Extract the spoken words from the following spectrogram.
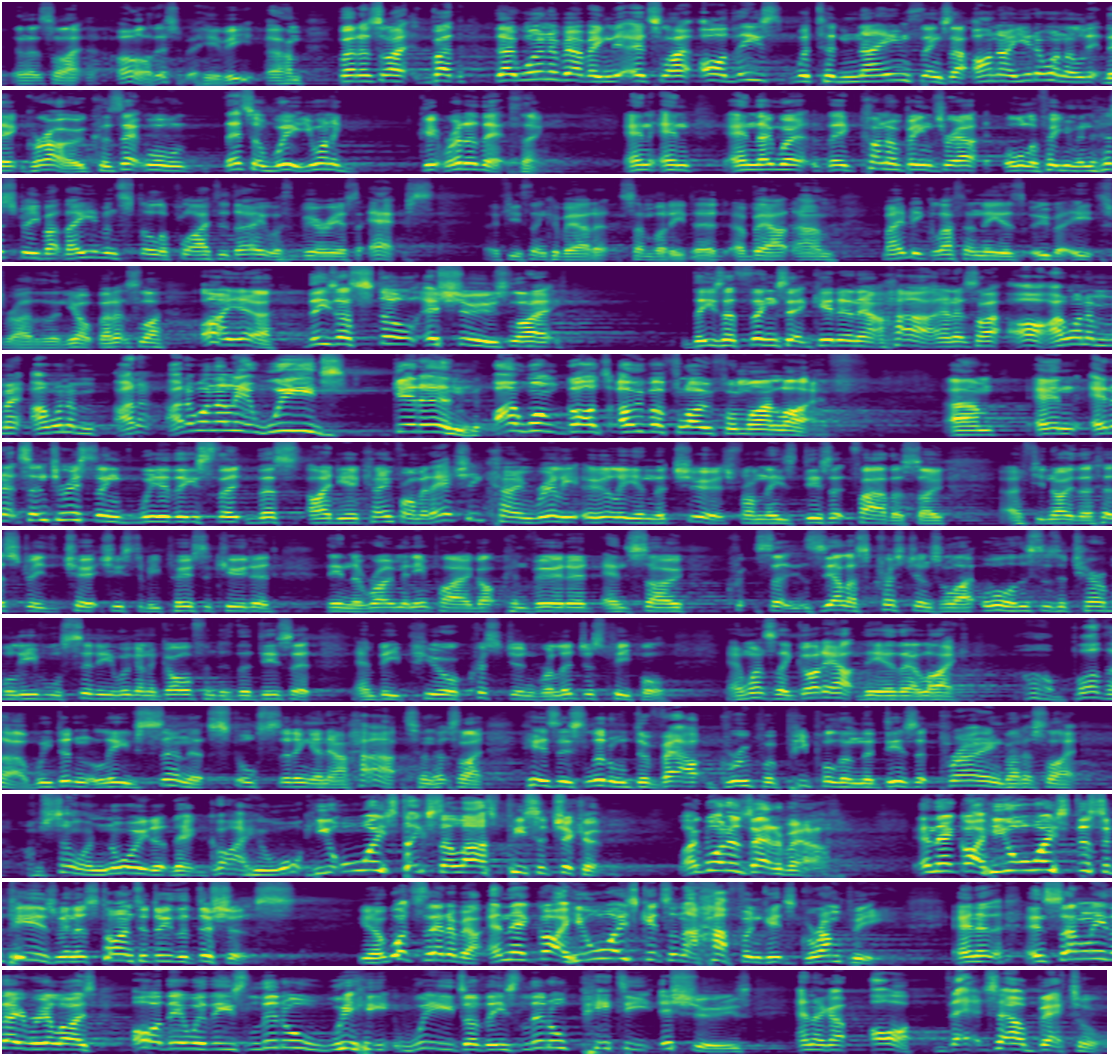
And it's like, oh, that's a bit heavy. Um, but it's like, but they weren't about being, it's like, oh, these were to name things like, oh, no, you don't want to let that grow because that will, that's a weed. You want to get rid of that thing. And, and, and they were, they've kind of been throughout all of human history, but they even still apply today with various apps if you think about it, somebody did, about um, maybe gluttony is Uber Eats rather than Yelp. But it's like, oh yeah, these are still issues like these are things that get in our heart, and it's like, oh, I want to, I want to, I don't, I don't want to let weeds get in. I want God's overflow for my life. Um, and, and it's interesting where these th- this idea came from. It actually came really early in the church from these desert fathers. So if you know the history, the church used to be persecuted, then the Roman Empire got converted, and so, so zealous Christians are like, oh, this is a terrible, evil city. We're going to go off into the desert and be pure Christian, religious people. And once they got out there, they're like, oh, bother, we didn't leave sin. It's still sitting in our hearts. And it's like, here's this little devout group of people in the desert praying, but it's like, I'm so annoyed at that guy who he always takes the last piece of chicken. Like, what is that about? And that guy, he always disappears when it's time to do the dishes. You know, what's that about? And that guy, he always gets in a huff and gets grumpy. And, it, and suddenly they realize, oh, there were these little weeds of these little petty issues. And I go, oh, that's our battle.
